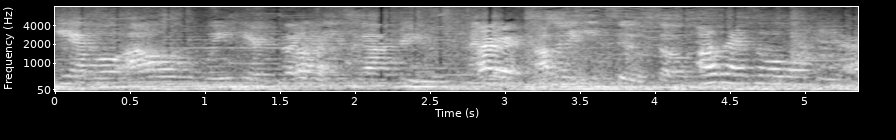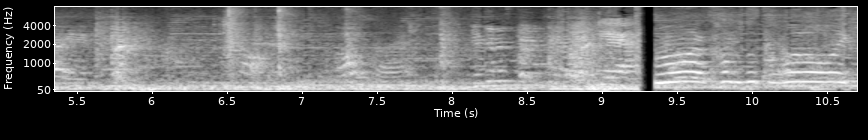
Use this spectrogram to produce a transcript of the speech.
Yeah, well, I'll wait here because I can use it after you. All right. I'm gonna eat too, so. Okay, so we'll both eat. All right. Yeah. Oh, it comes with a little like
